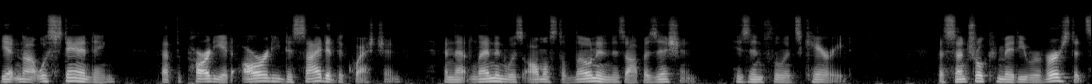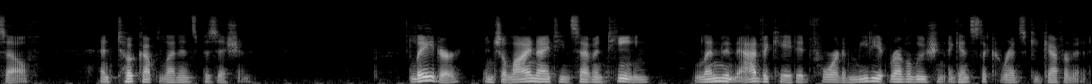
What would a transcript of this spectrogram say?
yet notwithstanding that the party had already decided the question and that Lenin was almost alone in his opposition, his influence carried. The Central Committee reversed itself and took up Lenin's position. Later, in July 1917, Lenin advocated for an immediate revolution against the Kerensky government.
